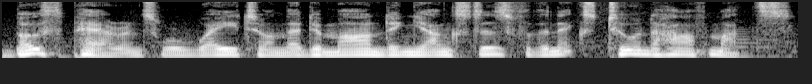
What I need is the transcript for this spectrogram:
Both parents will wait on their demanding youngsters for the next two and a half months.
